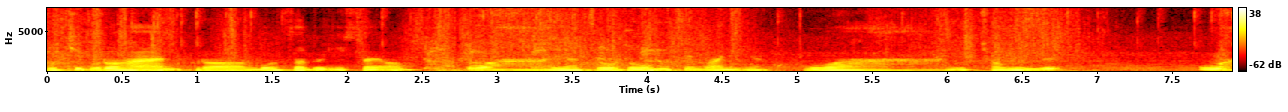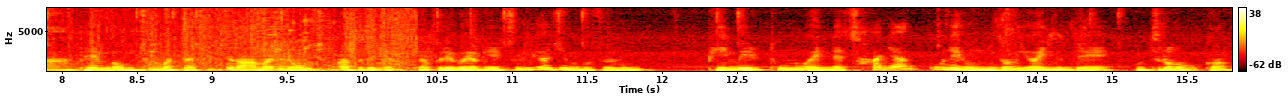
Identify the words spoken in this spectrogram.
모티브로 한 그런 몬스터도 있어요. 와야 너 너무 센 거 아니냐? 와이 정글. 우와 뱀 엄청 많다. 실제로 아마존에 엄청 많거든요. 자 그리고 여기 숨겨진 무슨 비밀 통로가 있네 사냥꾼의 웅덩이가 있는데 한번 들어가 볼까?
